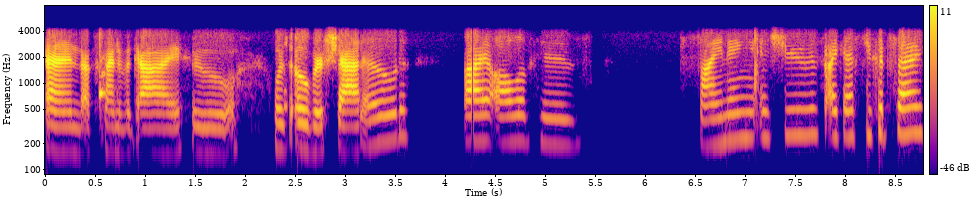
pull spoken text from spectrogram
and that's kind of a guy who was overshadowed by all of his signing issues, I guess you could say.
